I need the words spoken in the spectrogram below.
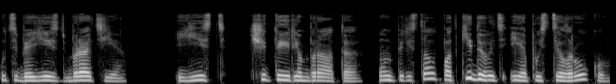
«У тебя есть братья?» «Есть, четыре брата». Он перестал подкидывать и опустил руку,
